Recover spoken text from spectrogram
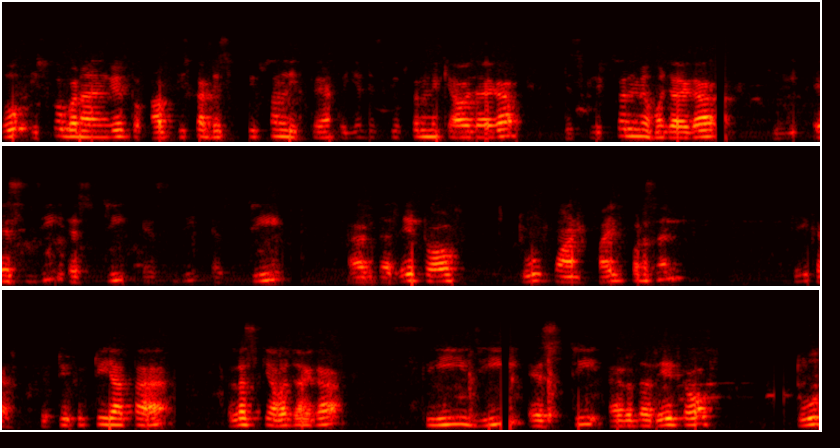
तो इसको बनाएँगे तो अब इसका डिस्क्रिप्शन लिखते हैं। तो ये डिस्क्रिप्शन में क्या हो जाएगा? डिस्क्रिप्शन में हो जाएगा कि S G S T S G S T at the rate of two point five percent ठीक है? फिफ्टी फिफ्टी जाता है। प्लस क्या हो जाएगा? C G S T at the rate of two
